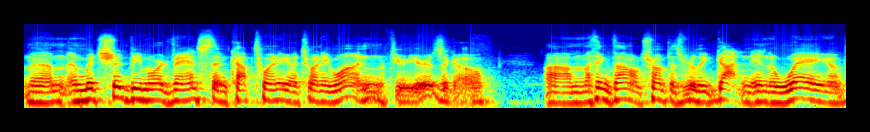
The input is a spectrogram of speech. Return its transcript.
um, and which should be more advanced than COP20 or 21 a few years ago. Um, I think Donald Trump has really gotten in the way of,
